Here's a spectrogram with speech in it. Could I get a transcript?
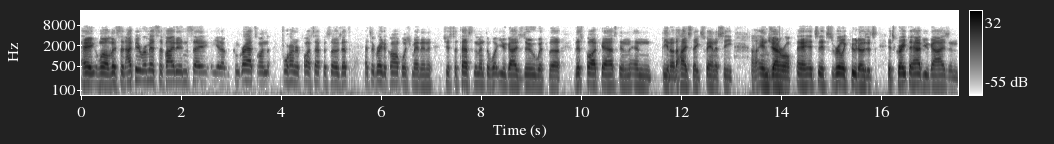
Hey, well, listen, I'd be remiss if I didn't say, you know, congrats on 400 plus episodes. That's that's a great accomplishment, and it's just a testament to what you guys do with uh, this podcast and and you know the high stakes fantasy uh, in general. It's it's really kudos. It's it's great to have you guys, and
